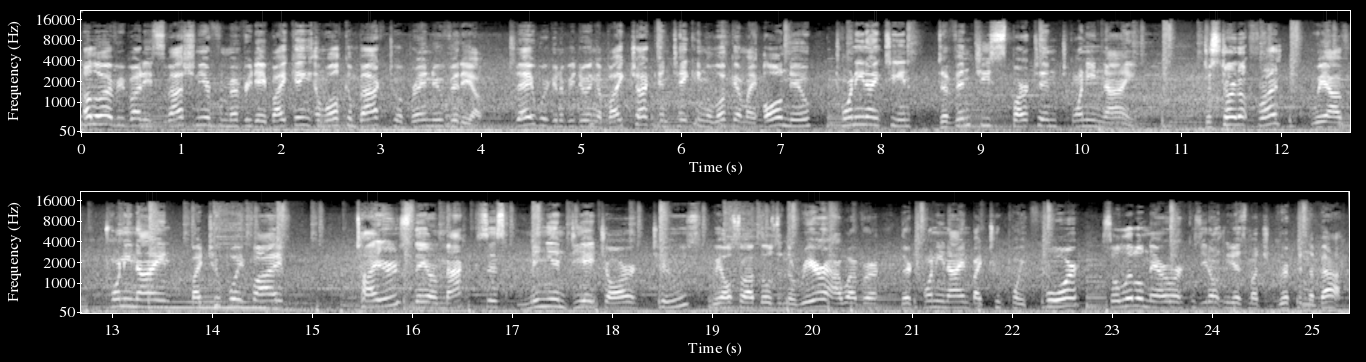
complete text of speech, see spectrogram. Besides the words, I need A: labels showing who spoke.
A: Hello everybody, Sebastian here from Everyday Biking and welcome back to a brand new video. Today we're going to be doing a bike check and taking a look at my all new 2019 Devinci Spartan 29. To start up front, we have 29 by 2.5 tires. They are Maxxis Minion DHR 2s. We also have those in the rear, however, they're 29 by 2.4, so a little narrower because you don't need as much grip in the back.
